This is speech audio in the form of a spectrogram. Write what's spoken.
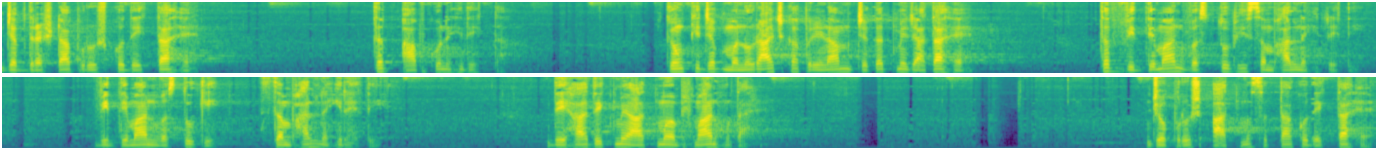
जब दृष्टा पुरुष को देखता है, तब आपको नहीं देखता। क्योंकि जब मनोराज का परिणाम जगत में जाता है, तब विद्यमान वस्तु भी संभाल नहीं रहती। विद्यमान वस्तु की संभाल नहीं रहती। देहादिक में आत्म अभिमान होता है। जो पुरुष आत्म सत्ता को देखता है,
